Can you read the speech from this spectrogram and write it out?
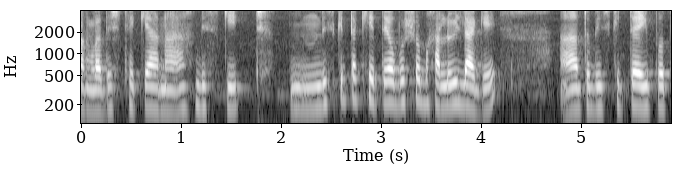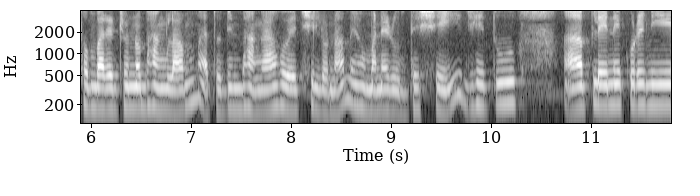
বাংলাদেশ থেকে আনা বিস্কিট। বিস্কিটটা খেতে অবশ্য ভালোই লাগে। তো বিস্কিটটা এই প্রথমবারের জন্য ভাঙলাম। এতদিন ভাঙা হয়েছিল না মেহমানের উদ্দেশ্যেই। যেহেতু প্লেনে করে নিয়ে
